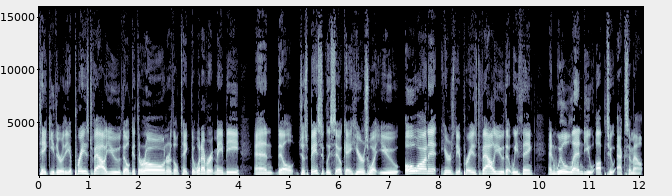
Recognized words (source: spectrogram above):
take either the appraised value, they'll get their own, or they'll take the whatever it may be, and they'll just basically say, okay, here's what you owe on it, here's the appraised value that we think, and we'll lend you up to X amount.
